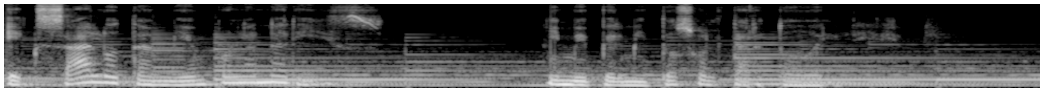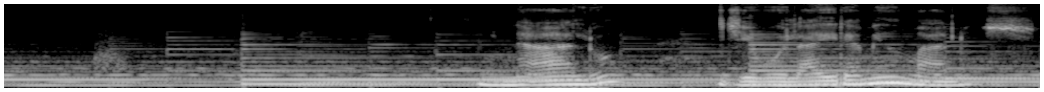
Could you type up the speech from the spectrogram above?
Exhalo también por la nariz y me permito soltar todo el aire. Inhalo, llevo el aire a mis manos.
